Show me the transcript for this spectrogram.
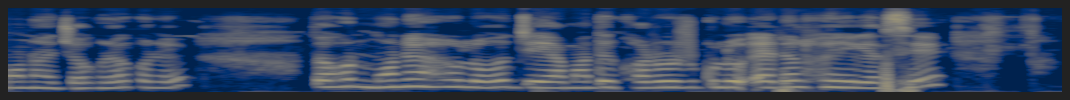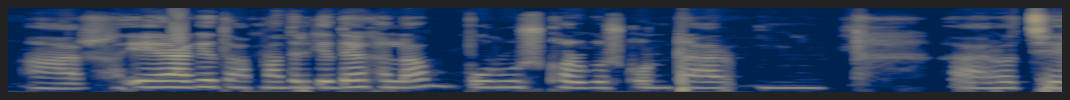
মনে হয় ঝগড়া করে। তখন মনে হলো যে আমাদের খরগোশগুলো অ্যাডাল হয়ে গেছে। আর এর আগে তো আপনাদেরকে দেখালাম পুরুষ খরগোশ কোনটা আর আর হচ্ছে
